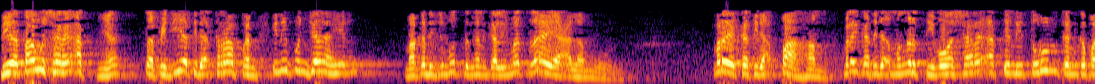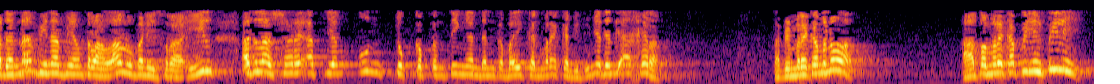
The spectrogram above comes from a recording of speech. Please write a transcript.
Dia tahu syariatnya, tapi dia tidak terapkan. Ini pun jahil. Maka disebut dengan kalimat la ya'lamun. Mereka tidak paham, mereka tidak mengerti bahwa syariat yang diturunkan kepada nabi-nabi yang telah lalu Bani Israel adalah syariat yang untuk kepentingan dan kebaikan mereka di dunia dan di akhirat. Tapi mereka menolak. Apa mereka pilih-pilih?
